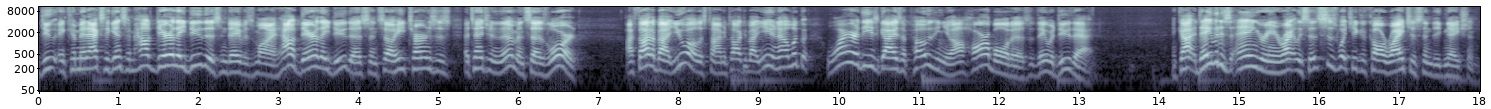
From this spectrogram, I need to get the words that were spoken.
do and commit acts against him. How dare they do this in David's mind? How dare they do this? And so he turns his attention to them and says, Lord, I've thought about you all this time and talked about you. Now look, why are these guys opposing you? How horrible it is that they would do that. And God, David is angry and rightly says this is what you could call righteous indignation.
